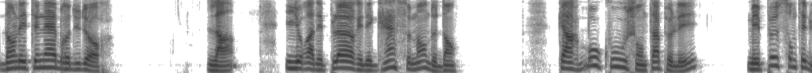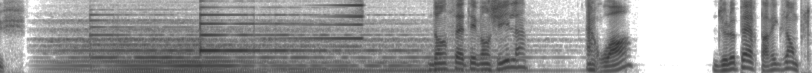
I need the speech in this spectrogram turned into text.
dans les ténèbres du dehors. Là, il y aura des pleurs et des grincements de dents. Car beaucoup sont appelés, mais peu sont élus. Dans cet évangile, un roi, Dieu le Père par exemple,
